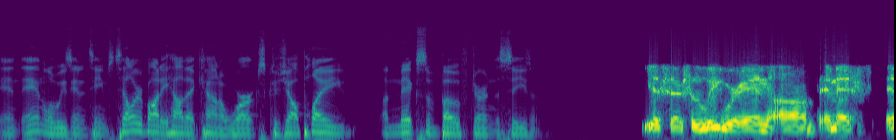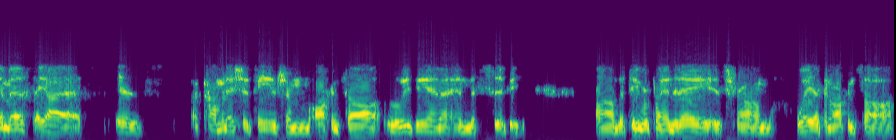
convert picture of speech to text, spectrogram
and, and Louisiana teams. Tell everybody how that kind of works because y'all play a mix of both during the season. Yes, sir. So the league we're in, um, MS MSAIS, is a combination of teams from Arkansas, Louisiana, and Mississippi. Um, the team we're playing today is from way up in Arkansas, a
